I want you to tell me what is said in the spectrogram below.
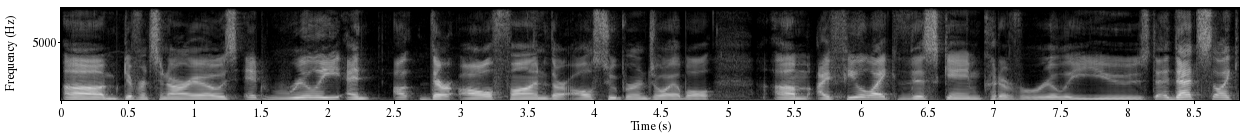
um, different scenarios. It really, and uh, they're all fun, they're all super enjoyable. Um, I feel like this game could have really used. That's like,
